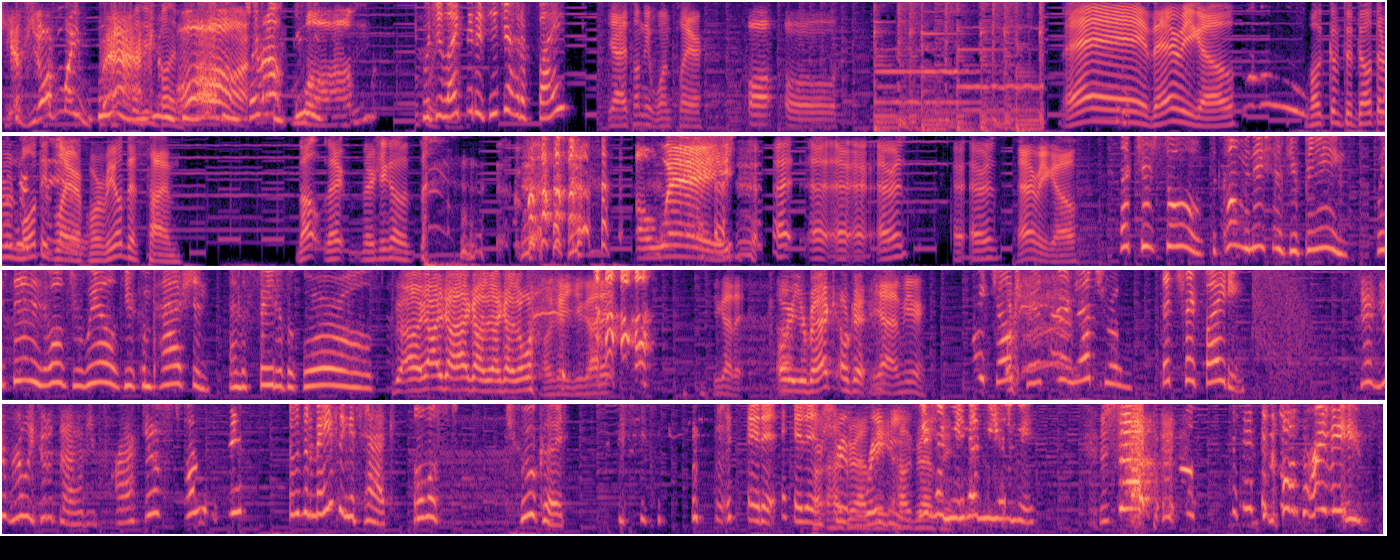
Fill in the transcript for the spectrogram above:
Yeah, get off my back! Pushing buttons. Oh! Shut up, mom. Would you like me to teach you how to fight? Yeah, it's only one player. Uh oh. Hey, there we go. Welcome to Deltarune multiplayer for real this time. No, there, there she goes. Away. uh, uh, uh, Eris, Uh, Eris, there we go. Let your soul, the culmination of your being. Within it holds your will, your compassion, and the fate of the world. I, I got, I got it, I got it. Don't. Okay, you got it. You got it. Oh, you're back? Okay. Yeah, I'm here. Great job, Kris. You're natural. Let's try fighting. Dan, you're really good at that. Have you practiced? Oh, It was an amazing attack. Almost too good. hit it, hit it. Hug straight Ralsei, rabies. hug Hug me, hug me, hug me. Stop! no, rabies.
